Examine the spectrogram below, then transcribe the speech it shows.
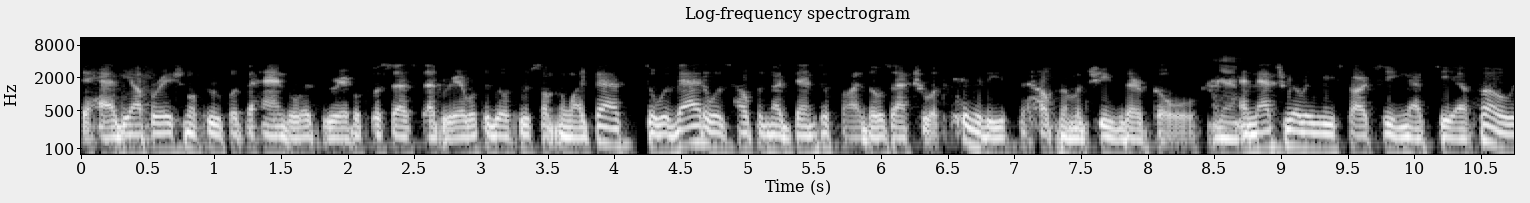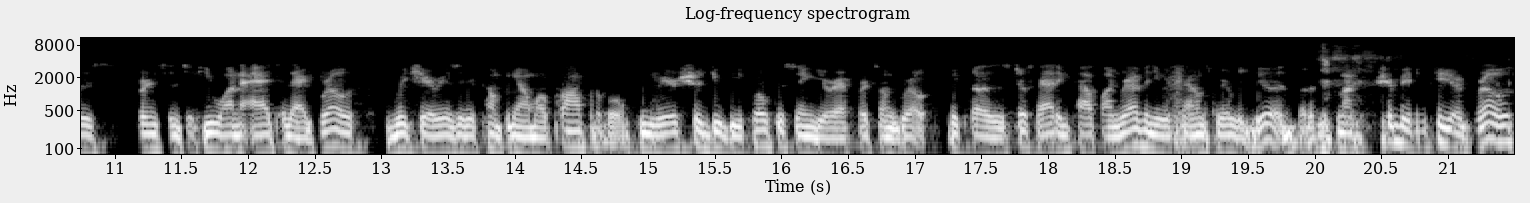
They had the operational throughput to handle it. We were able to assess that. We were able to go through something like that. So with that, it was helping identify those actual activities to help them achieve their goal. Yeah. And that's really where you start seeing that CFO is for instance, if you want to add to that growth, which areas of your company are more profitable? Where should you be focusing your efforts on growth? Because just adding top line revenue sounds really good, but if it's not contributing to your growth,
